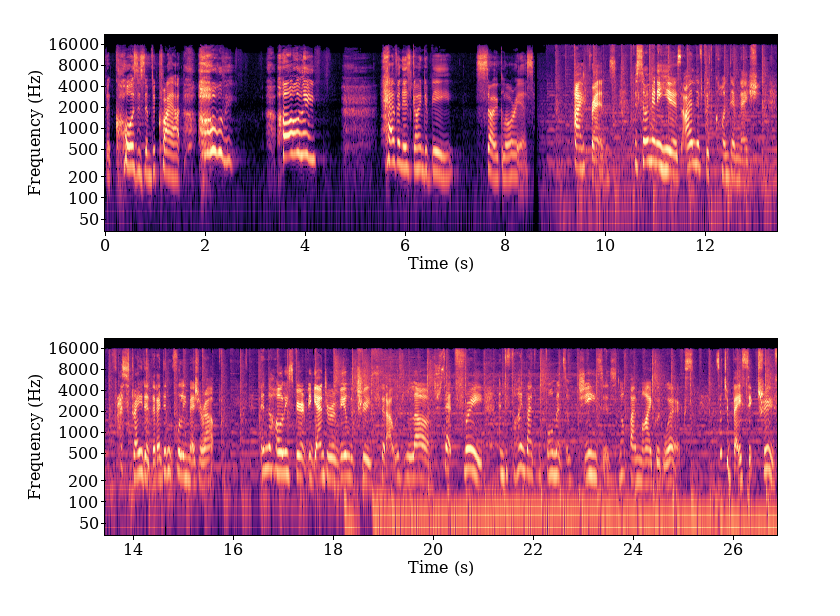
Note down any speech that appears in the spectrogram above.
that causes them to cry out, Holy, holy. Heaven is going to be so glorious. Hi, friends. For so many years, I lived with condemnation, frustrated that I didn't fully measure up. Then the Holy Spirit began to reveal the truth that I was loved, set free, and defined by the performance of Jesus, not by my good works. Such a basic truth,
